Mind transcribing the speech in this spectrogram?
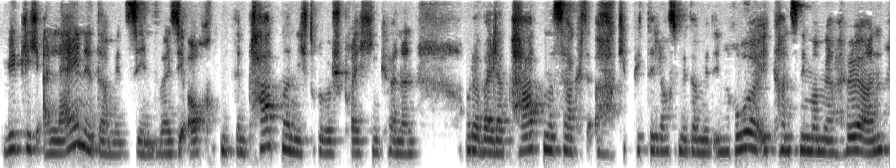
wirklich alleine damit sind, weil sie auch mit dem Partner nicht drüber sprechen können oder weil der Partner sagt, ach, bitte lass mich damit in Ruhe, ich kann es nicht mehr, mehr hören.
